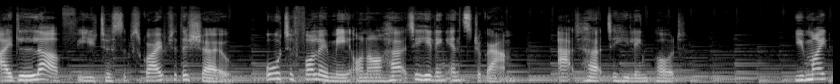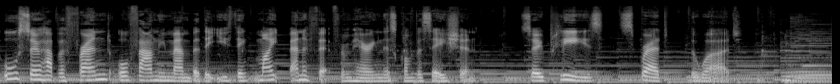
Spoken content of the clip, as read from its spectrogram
I'd love for you to subscribe to the show or to follow me on our Hurt to Healing Instagram at Hurt to Healing Pod. You might also have a friend or family member that you think might benefit from hearing this conversation, so please spread the word.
